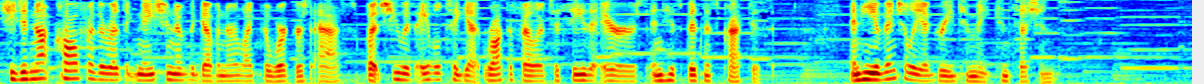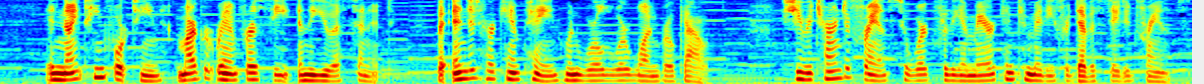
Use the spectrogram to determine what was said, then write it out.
She did not call for the resignation of the governor like the workers asked, but she was able to get Rockefeller to see the errors in his business practices, and he eventually agreed to make concessions. In 1914, Margaret ran for a seat in the U.S. Senate, but ended her campaign when World War I broke out. She returned to France to work for the American Committee for Devastated France.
